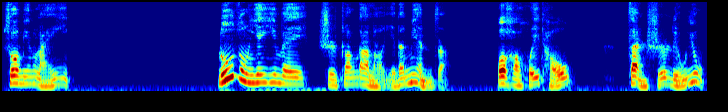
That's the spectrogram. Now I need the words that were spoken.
说明来意。卢总爷因为是庄大老爷的面子，不好回头，暂时留用。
